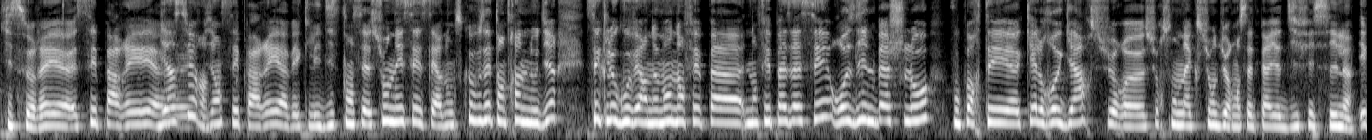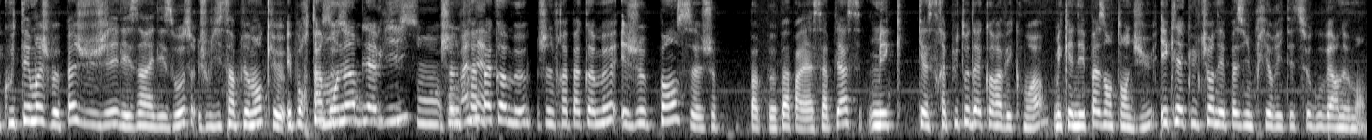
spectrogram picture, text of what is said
Qui seraient euh, séparés, euh, bien sûr, bien séparés avec les distanciations nécessaires. Donc ce que vous êtes en train de nous dire, c'est que le gouvernement n'en fait pas, fait pas assez. Roselyne Bachelot, vous portez euh, quel regard sur, sur son action durant cette période difficile? Écoutez, moi, je ne veux pas juger les uns et les autres. Je vous dis simplement que, et pourtant, à mon humble avis, je ne ferai pas comme eux. Je ne ferai pas comme eux. Et je pense, je ne peux pas parler à sa place, mais qu'elle serait plutôt d'accord avec moi, mais qu'elle n'est pas entendue et que la culture n'est pas une priorité de ce gouvernement.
